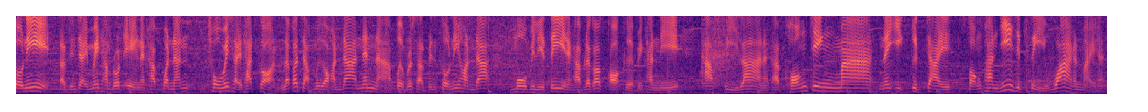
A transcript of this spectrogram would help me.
Sony ตัดสินใจไม่ทำรถเองนะครับ วันนั้นโชว์วิสัยทัศน์ก่อน แล้วก็จับมือกับ Honda แน่นหนา เปิดบริษัทเป็น Sony Honda Mobility นะครับ แล้วก็ก่อเกิดเป็นคันนี้อาฟีล่านะครับ ของจริงมาในอีกอึดใจ 2024 ว่ากันใหม่ฮะ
